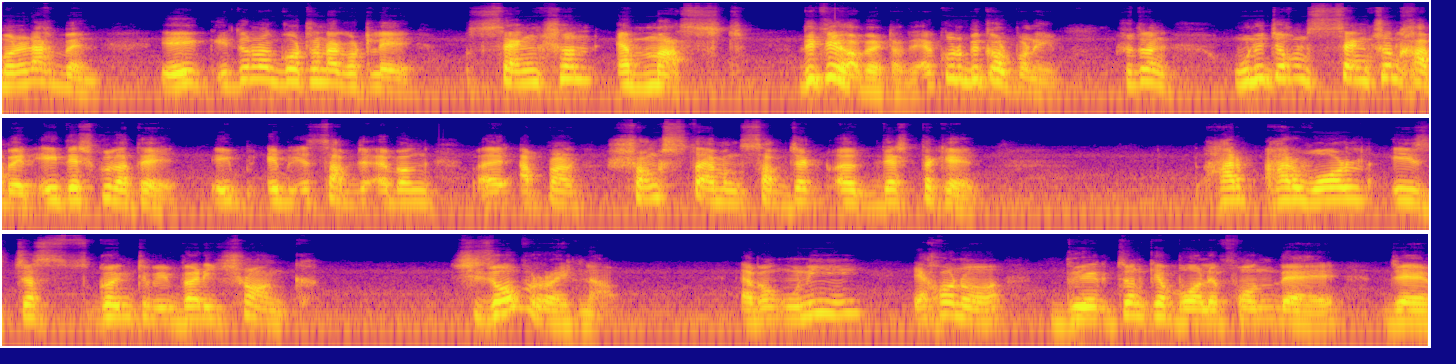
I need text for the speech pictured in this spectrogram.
মনে রাখবেন, এই ধরনের ঘটনা ঘটলে স্যাংশন এ মাস্ট দিতেই হবে এটাতে এর কোনো বিকল্প নেই। সুতরাং উনি যখন স্যাংশন খাবেন এই দেশগুলোতে, এই সাবজেক্ট এবং আপনার সংস্থা এবং সাবজেক্ট দেশ থেকে her her world is just going to be very shrunk she is over right now এবং উনি এখনও দু একজনকে বলে ফোন দেয় যে,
